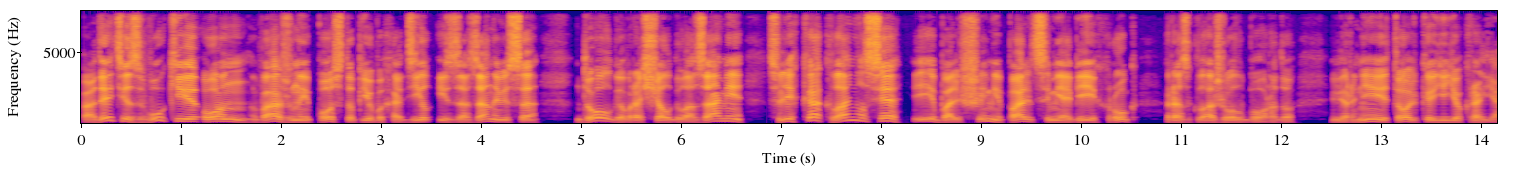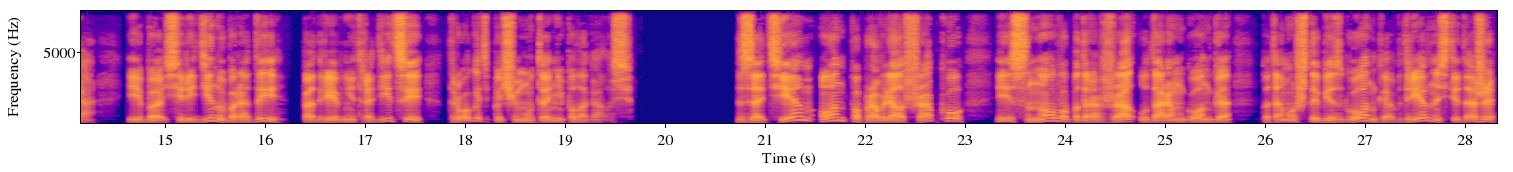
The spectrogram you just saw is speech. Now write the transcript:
Под эти звуки он, важной поступью, выходил из-за занавеса, долго вращал глазами, слегка кланялся и большими пальцами обеих рук разглаживал бороду, вернее, только ее края, ибо середину бороды, по древней традиции, трогать почему-то не полагалось. Затем он поправлял шапку и снова подражал ударам гонга, потому что без гонга в древности даже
